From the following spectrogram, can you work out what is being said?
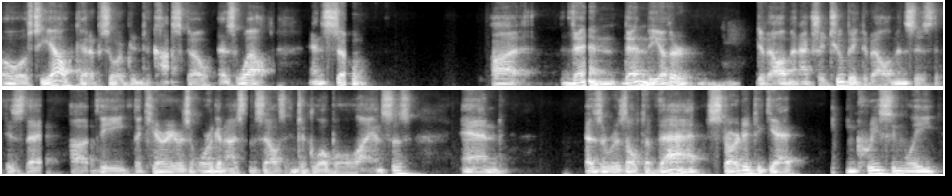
OOCL get absorbed into COSCO as well. And so uh, then, then the other development, actually two big developments, is is that uh, the the carriers organized themselves into global alliances, and as a result of that, started to get increasingly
